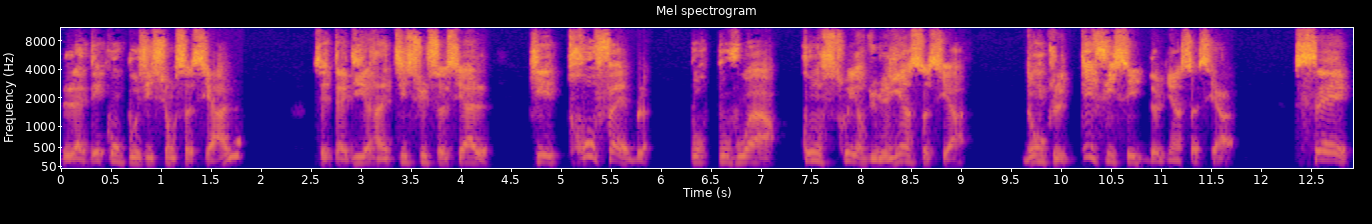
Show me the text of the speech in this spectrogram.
la décomposition sociale, c'est-à-dire un tissu social qui est trop faible pour pouvoir construire du lien social donc le déficit de lien social, c'est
